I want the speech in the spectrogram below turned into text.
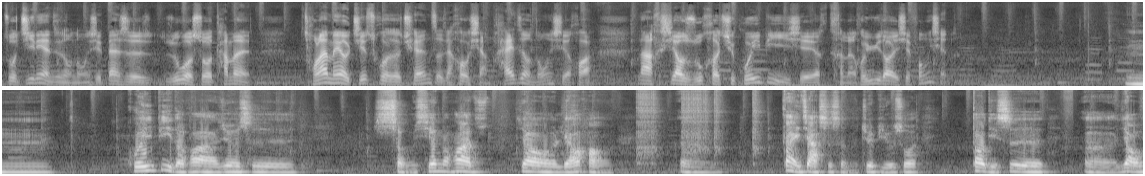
做纪念这种东西。但是如果说他们从来没有接触过这个圈子，然后想拍这种东西的话，那要如何去规避一些可能会遇到一些风险呢？嗯，规避的话就是首先的话要聊好，嗯。代价是什么？就比如说，到底是呃要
